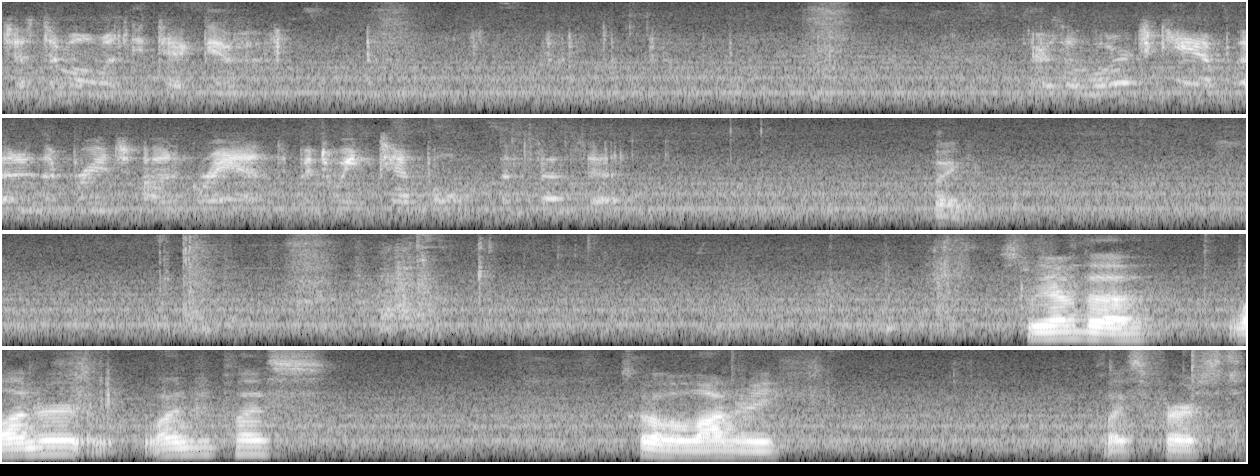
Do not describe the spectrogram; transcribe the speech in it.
Just a moment, Detective. There's a large camp under the bridge on Grand between Temple and Sunset. Thank you. So we have the laundry laundry place. Go to the laundry place first.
